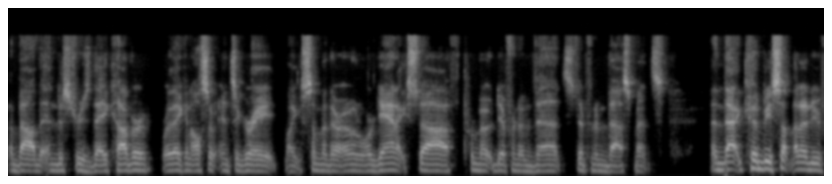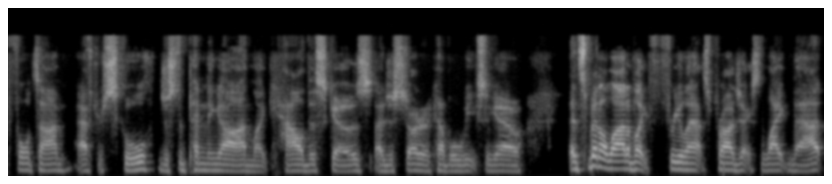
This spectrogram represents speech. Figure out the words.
about the industries they cover, where they can also integrate like some of their own organic stuff, promote different events, different investments and that could be something I do full time after school, just depending on like how this goes. I just started a couple weeks ago. It's been a lot of like freelance projects like that.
